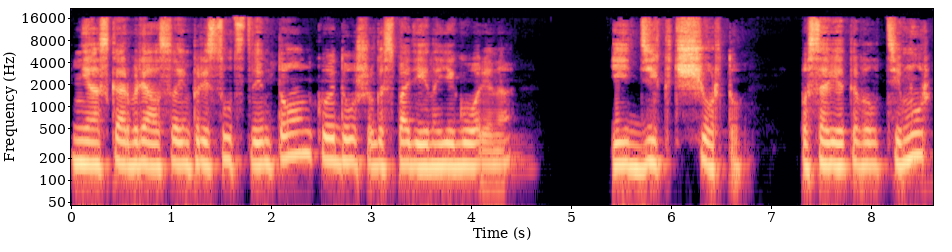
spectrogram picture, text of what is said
не оскорблял своим присутствием тонкую душу господина Егорина. Иди к черту, посоветовал Тимур,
